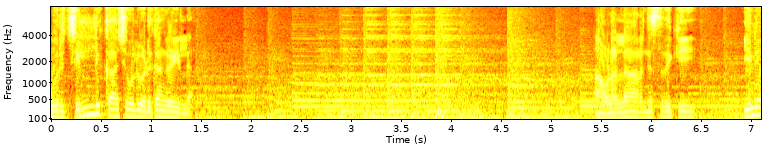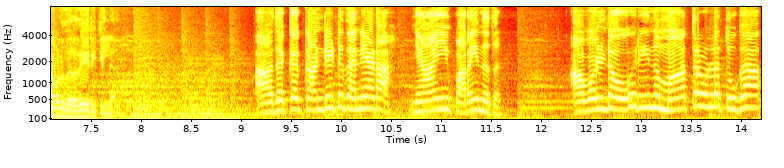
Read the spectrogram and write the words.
ഒരു ചില്ലി കാശ് പോലും എടുക്കാൻ കഴിയില്ല. അവളെല്ലാം അറിഞ്ഞ സ്ഥിതിക്ക് ഇനി അവൾ വെറുതെ ഇരിക്കില്ല. അതൊക്കെ കണ്ടിട്ട് തന്നെയാടാ ഞാൻ ഈ പറയുന്നത്. അവളുടെ ഓഹരിയിൽ നിന്ന് മാത്രമുള്ള തുക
